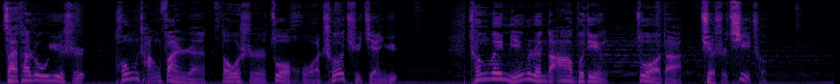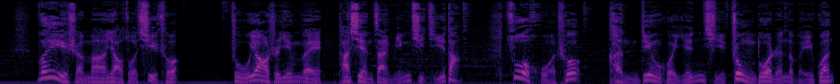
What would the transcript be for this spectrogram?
在他入狱时，通常犯人都是坐火车去监狱，成为名人的阿布定坐的却是汽车。为什么要坐汽车？主要是因为他现在名气极大，坐火车肯定会引起众多人的围观，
